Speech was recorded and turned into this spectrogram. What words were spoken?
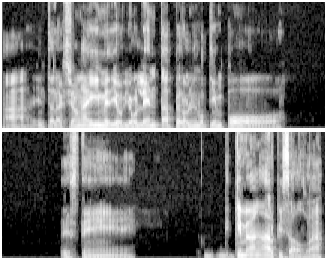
ah, interacción ahí, medio violenta, pero al mismo tiempo. Este. Que me van a dar pisados, ¿verdad?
